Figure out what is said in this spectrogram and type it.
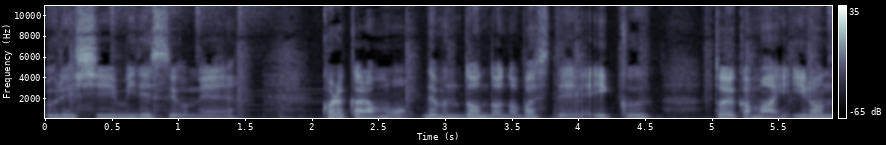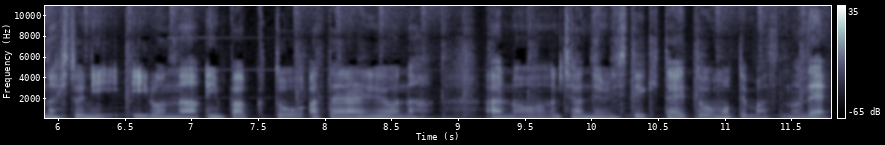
う嬉しい身ですよね。これからも、でもどんどん伸ばしていくというかまあいろんな人にいろんなインパクトを与えられるようなあのチャンネルにしていきたいと思ってますので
